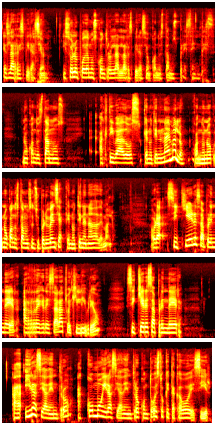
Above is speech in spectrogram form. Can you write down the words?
es la respiración. Y solo podemos controlar la respiración cuando estamos presentes, no cuando estamos activados, que no tiene nada de malo, cuando no, no cuando estamos en supervivencia, que no tiene nada de malo. Ahora, si quieres aprender a regresar a tu equilibrio, si quieres aprender a ir hacia adentro, a cómo ir hacia adentro con todo esto que te acabo de decir.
